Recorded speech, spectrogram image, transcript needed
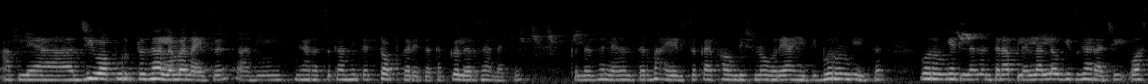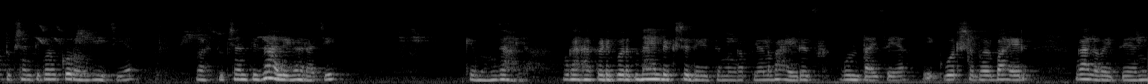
आपल्या जीवापुरतं झालं म्हणायचं. आणि घराचं काम इथं टॉप करायचं. आता कलर झाला की. कलर झाल्यानंतर बाहेरचं काय फाउंडेशन वगैरे आहे ते भरून घ्यायचं. भरून घेतल्यानंतर आपल्याला लगेच घराची वास्तुकशांती पण करून घ्यायची आहे. वास्तुकशांती झाली घराची. की मग झालं. घराकडे परत नाही लक्ष द्यायचं मग आपल्याला बाहेरच गुंतायचं या. एक वर्षभर बाहेर घालवायचं आहे आणि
